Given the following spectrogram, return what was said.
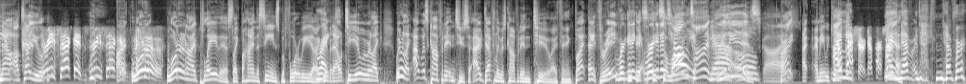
Now I'll tell you. Three seconds, three All right, seconds. Laura, Laura and I play this like behind the scenes before we uh, Right. give it out to you. We were like, we were like, I was confident in two. se- I definitely was confident in two. I think, but hey, three. We're gonna get- It's- we're it's gonna a tell long you. time. Yeah, It really is. oh, gosh. All right. I, I mean, we can't. No mean- pressure, no pressure. Yeah. I've never, I've never,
